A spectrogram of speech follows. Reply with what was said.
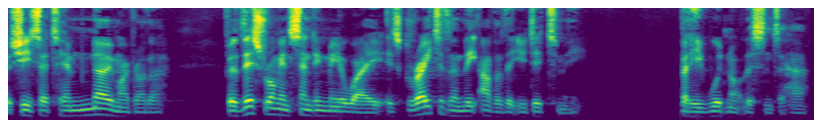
But she said to him, No, my brother, for this wrong in sending me away is greater than the other that you did to me. But he would not listen to her.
